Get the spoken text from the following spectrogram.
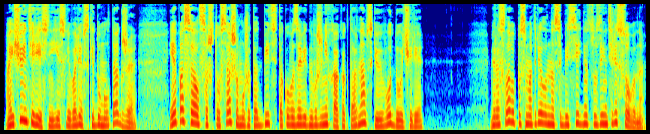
А еще интереснее, если Валевский думал так же и опасался, что Саша может отбить такого завидного жениха, как Тарнавский у его дочери. Мирослава посмотрела на собеседницу заинтересованно.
